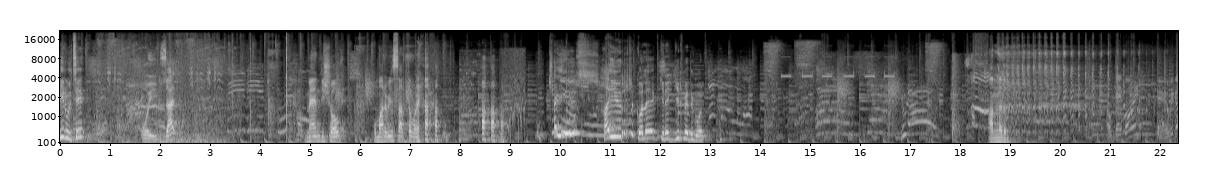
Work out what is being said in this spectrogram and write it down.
Bir ulti. Oy güzel. Mandy Show. Omar beni sattı mı? Hayır. Hayır. Gole gire girmedi gol. Anladım. Okay, boy. Here we go.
